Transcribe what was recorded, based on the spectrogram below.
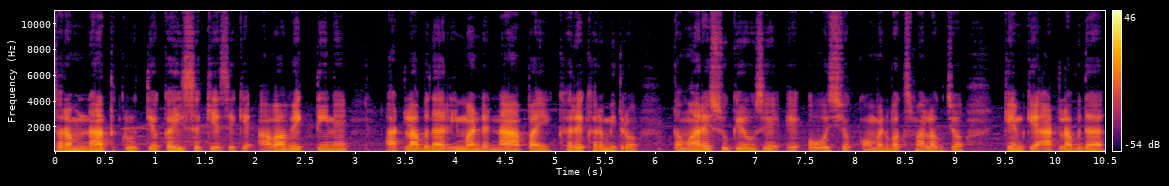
શરમનાથ કૃત્ય કહી શકીએ છીએ કે આવા વ્યક્તિને આટલા બધા રિમાન્ડ ના અપાય? ખરેખર મિત્રો, તમારે શું કહેવું છે એ અવશ્ય કોમેન્ટ બોક્સમાં લખજો. કેમ કે આટલા બધા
